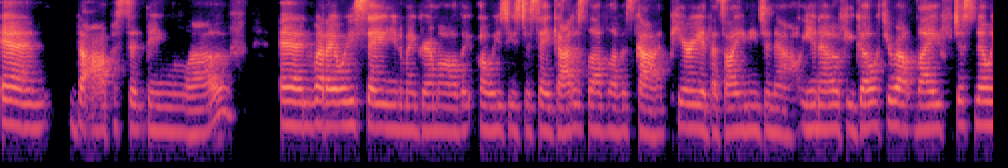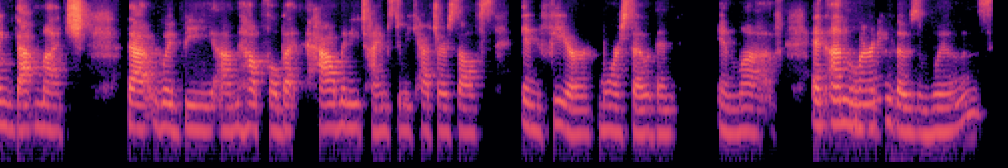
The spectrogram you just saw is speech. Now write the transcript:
and the opposite being love and what I always say, you know, my grandma always used to say, God is love, love is God, period. That's all you need to know. You know, if you go throughout life, just knowing that much, that would be um, helpful. But how many times do we catch ourselves in fear more so than in love? And mm-hmm. unlearning those wounds,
